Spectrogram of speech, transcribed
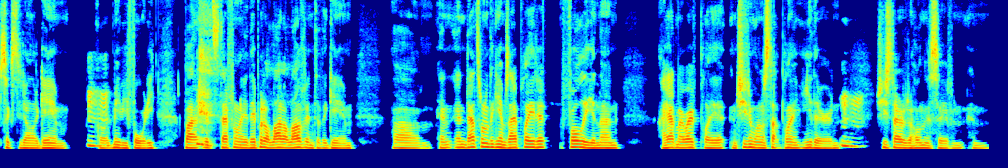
sixty dollar game Mhm. or maybe 40 but it's definitely they put a lot of love into the game um and and that's one of the games i played it fully and then i had my wife play it and she didn't want to stop playing either and Mhm. she started a whole new save and, and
